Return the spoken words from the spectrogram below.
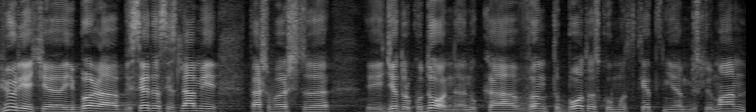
hyrje që i bëra bisedës, Islami tashmë është i gjendur kudo, nuk ka vend të botës ku mos të ketë një mysliman,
